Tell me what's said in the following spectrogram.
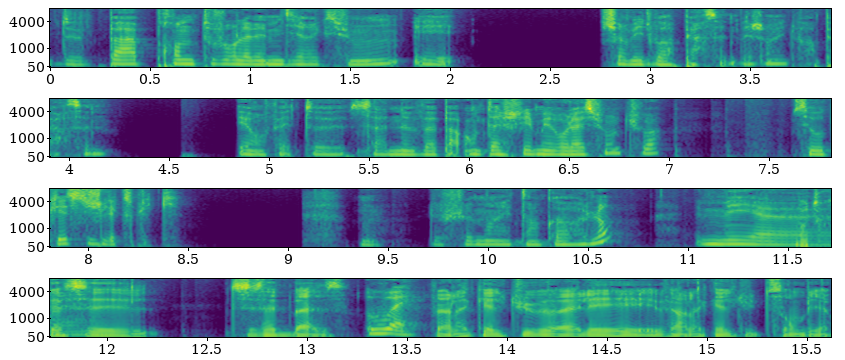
de pas prendre toujours la même direction et j'ai envie de voir personne, mais j'ai envie de voir personne. Et en fait, euh, ça ne va pas entacher mes relations, tu vois. C'est OK si je l'explique. Bon, le chemin est encore long, mais euh, En tout cas, c'est c'est cette base ouais. vers laquelle tu veux aller et vers laquelle tu te sens bien.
